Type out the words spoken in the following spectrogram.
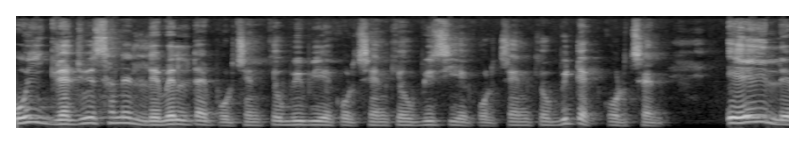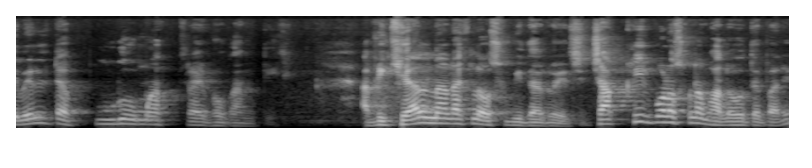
ওই গ্র্যাজুয়েশানের লেভেলটায় পড়ছেন, কেউ বিবিএ করছেন, কেউ বিসিএ করছেন, কেউ বিটেক করছেন, এই লেভেলটা পুরো মাত্রায় ভোগান্তি আপনি খেয়াল না রাখলে অসুবিধা রয়েছে। চাকরির পড়াশোনা ভালো হতে পারে,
